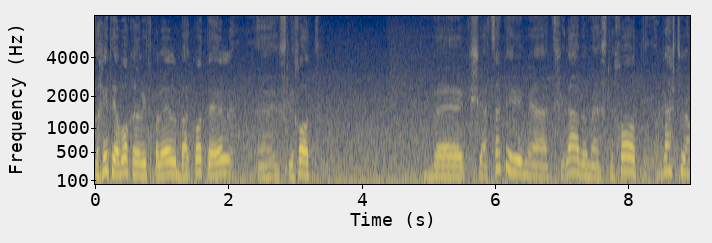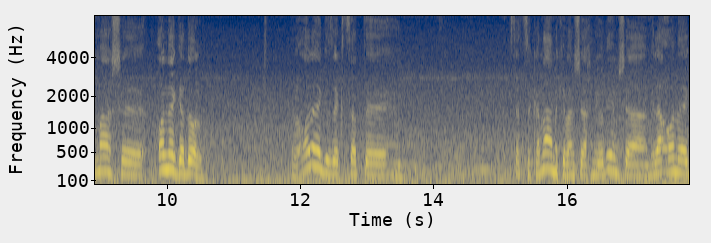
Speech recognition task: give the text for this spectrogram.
זכיתי הבוקר להתפלל בכותל סליחות וכשיצאתי מהתפילה ומהסליחות הרגשתי ממש עונג גדול. ועונג זה קצת קצת סכנה מכיוון שאנחנו יודעים שהמילה עונג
